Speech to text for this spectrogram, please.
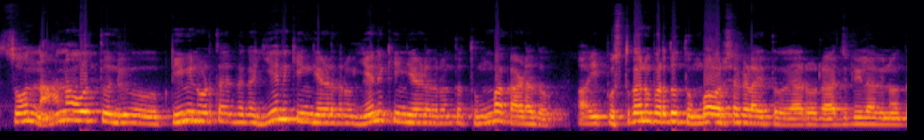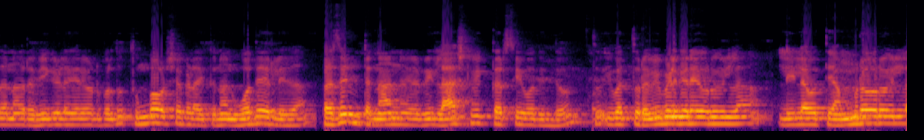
ಸೊ ನಾನು ಅವತ್ತು ನೀವು ಟಿವಿ ನೋಡ್ತಾ ಇದ್ದಾಗ ಏನಕ್ಕೆ ಹಿಂಗೆ ಹೇಳಿದ್ರು, ಏನಕ್ಕೆ ಹಿಂಗೆ ಹೇಳಿದ್ರು ಅಂತ ತುಂಬಾ ಕಾಡೋದು. ಈ ಪುಸ್ತಕನೂ ಬರೆದು ತುಂಬಾ ವರ್ಷಗಳಾಯ್ತು. ಯಾರು ರಾಜಲೀಲಾ ವಿನೋದನ, ರವಿ ಗೆಳೆಯರಿ ಅವ್ರು ಬರೆದು ತುಂಬಾ ವರ್ಷಗಳಾಯ್ತು. ನಾನು ಓದೇ ಇರಲಿಲ್ಲ. ಪ್ರೆಸೆಂಟ್ ನಾನು ಲಾಸ್ಟ್ ವೀಕ್ ತರಿಸಿ ಓದಿದ್ದು. ಇವತ್ತು ರವಿ ಬೆಳಗೆರೆ ಅವರು ಇಲ್ಲ, ಲೀಲಾವತಿ ಅಮ್ರವರು ಇಲ್ಲ.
